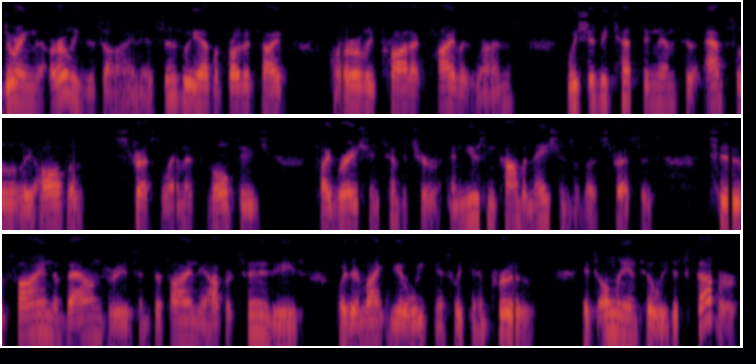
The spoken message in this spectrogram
during the early design, as soon as we have a prototype or early product pilot runs, we should be testing them to absolutely all the stress limits, voltage, vibration, temperature, and using combinations of those stresses to find the boundaries and to find the opportunities where there might be a weakness we can improve. It's only until we discover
